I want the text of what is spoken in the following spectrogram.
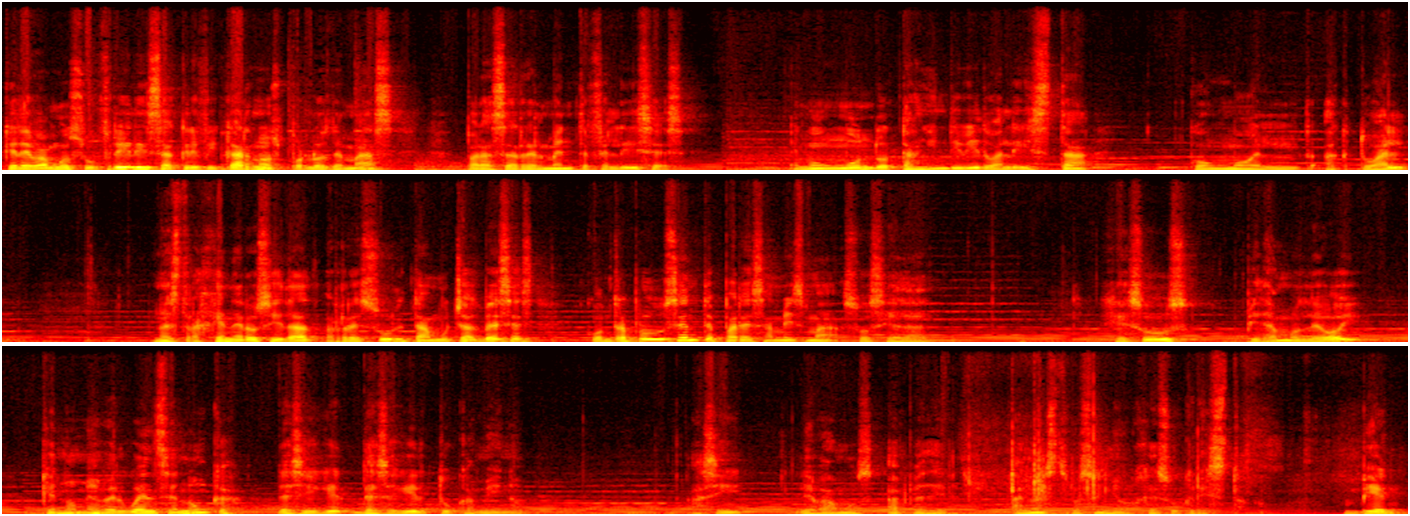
Que debamos sufrir y sacrificarnos por los demás para ser realmente felices. En un mundo tan individualista como el actual, nuestra generosidad resulta muchas veces contraproducente para esa misma sociedad. Jesús, pidámosle hoy que no me avergüence nunca de seguir, tu camino. Así le vamos a pedir a nuestro Señor Jesucristo. Bien,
